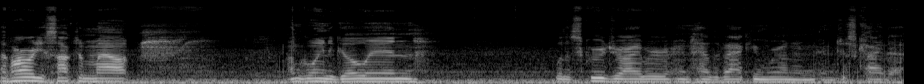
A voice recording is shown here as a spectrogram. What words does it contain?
I've already sucked them out. I'm going to go in with a screwdriver and have the vacuum run and, and just kind of,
